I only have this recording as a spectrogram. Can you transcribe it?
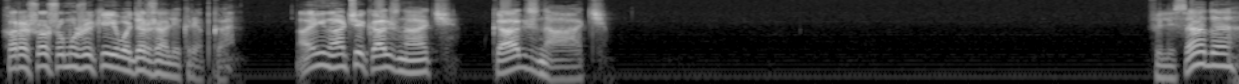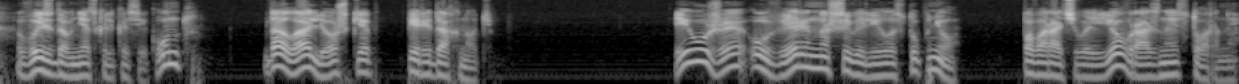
Хорошо, что мужики его держали крепко. А иначе как знать, как знать. Фелисада, выждав несколько секунд, дала Лёшке передохнуть. И уже уверенно шевелила ступню, поворачивая ее в разные стороны.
